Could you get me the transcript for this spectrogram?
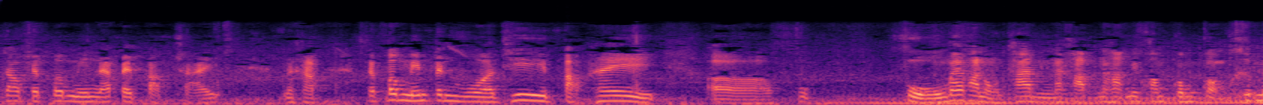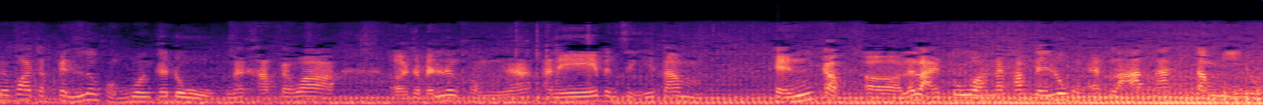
เจ้าเปปเปอร์มินต์นะไปปรับใช้นะครับเปปเปอร์มินต์เป็นวัวที่ปรับให้เอ่อ ฝูงแม่พันธุ์ของท่านนะครับนะครับมีความกลมกล่อมขึ้นไม่ว่าจะเป็นเรื่องของมวลกระดูกนะครับไม่ว่าเออจะเป็นเรื่องของเนื้ออันนี้เป็นสิ่งที่ตั้มเห็นกับเอ่อหลายๆตัวนะครับในรูปของแอดลาสนะจะมีอยู่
